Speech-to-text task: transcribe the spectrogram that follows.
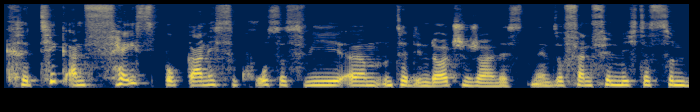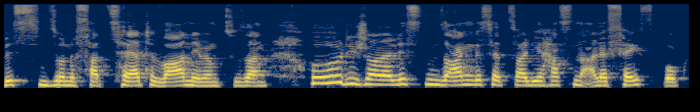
Kritik an Facebook gar nicht so groß ist wie ähm, unter den deutschen Journalisten. Insofern finde ich das so ein bisschen so eine verzerrte Wahrnehmung zu sagen, oh, die Journalisten sagen das jetzt, weil die hassen alle Facebook.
